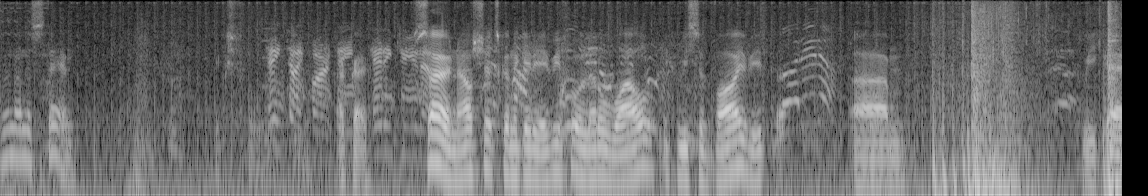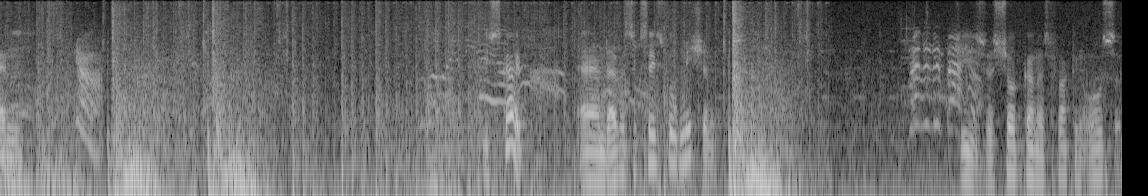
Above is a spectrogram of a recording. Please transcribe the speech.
I don't understand. Hang tight, Fire. Okay. Heading to you now. So now shit's gonna get heavy for a little while. If we survive it, um, we can escape and have a successful mission. Sending it back. Jeez, the shotgun is fucking awesome.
